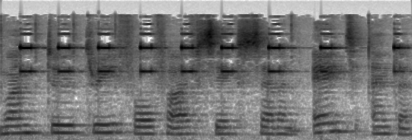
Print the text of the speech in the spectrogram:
One, two, three, four, five, six, seven, eight, enter.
